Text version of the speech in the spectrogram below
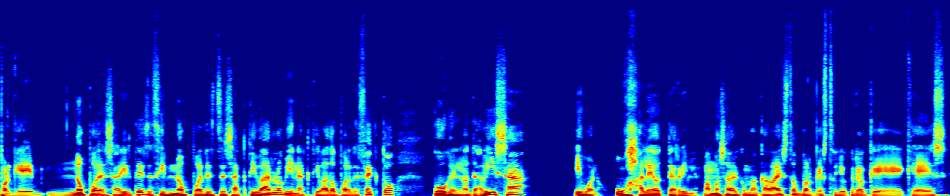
porque no puedes salirte, es decir, no puedes desactivarlo, viene activado por defecto, Google no te avisa, y bueno, un jaleo terrible. Vamos a ver cómo acaba esto, porque esto yo creo que, es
